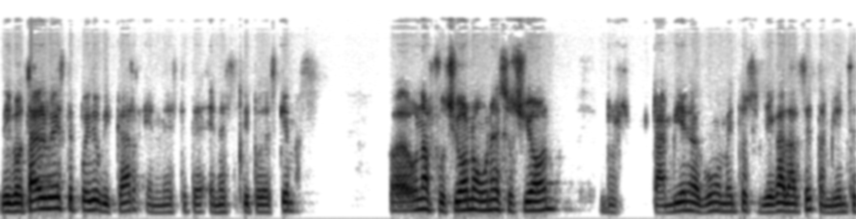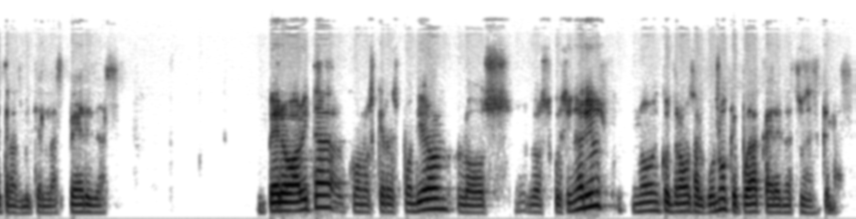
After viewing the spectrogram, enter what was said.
Digo, tal vez te puede ubicar en este, en este tipo de esquemas. Una fusión o una asociación, pues, también en algún momento, si llega a darse, también se transmiten las pérdidas. Pero ahorita, con los que respondieron los, los cuestionarios, no encontramos alguno que pueda caer en estos esquemas.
